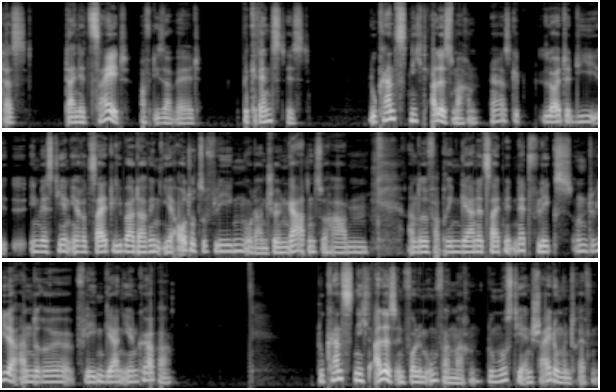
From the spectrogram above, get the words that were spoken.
dass deine Zeit auf dieser Welt begrenzt ist. Du kannst nicht alles machen. Ja, es gibt Leute, die investieren ihre Zeit lieber darin, ihr Auto zu pflegen oder einen schönen Garten zu haben. Andere verbringen gerne Zeit mit Netflix und wieder andere pflegen gern ihren Körper. Du kannst nicht alles in vollem Umfang machen. Du musst hier Entscheidungen treffen.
